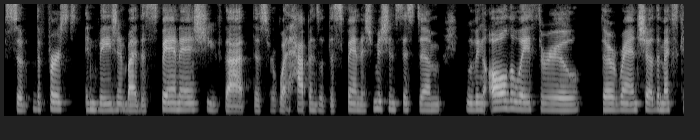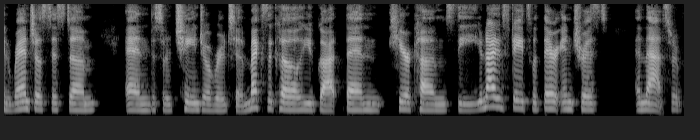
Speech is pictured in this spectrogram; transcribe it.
so the first invasion by the Spanish, you've got this what happens with the Spanish mission system, moving all the way through the rancho, the Mexican rancho system, and the sort of change over to Mexico. You've got then here comes the United States with their interest, and that sort of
